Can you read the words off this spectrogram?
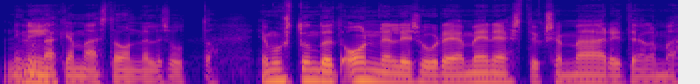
niin kuin niin. näkemään sitä onnellisuutta. Ja musta tuntuu, että onnellisuuden ja menestyksen määritelmä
